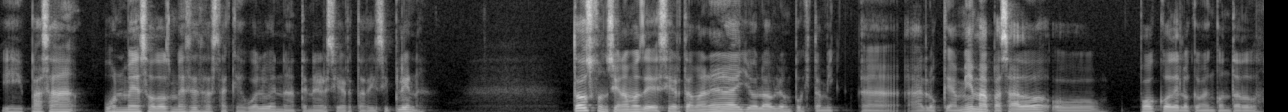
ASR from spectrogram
y pasa un mes o dos meses hasta que vuelven a tener cierta disciplina. Todos funcionamos de cierta manera, yo lo hablé un poquito a, a lo que a mí me ha pasado o poco de lo que me han contado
